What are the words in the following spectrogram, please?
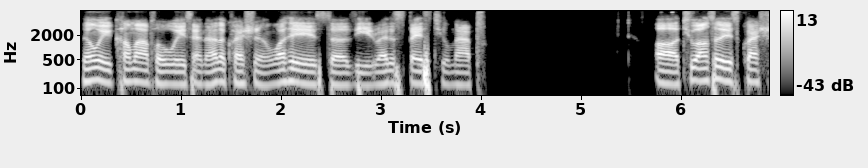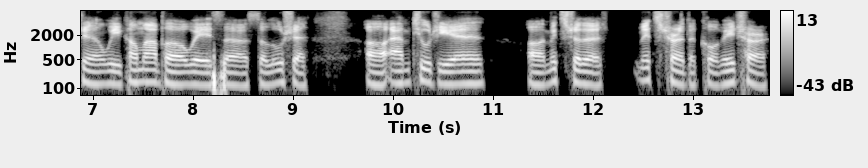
Then we come up with another question, what is the, the right space to map? Uh, to answer this question, we come up with a solution, uh, M2GN uh, mixture, mixture the curvature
